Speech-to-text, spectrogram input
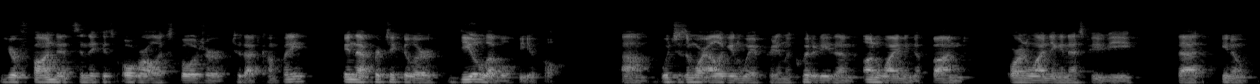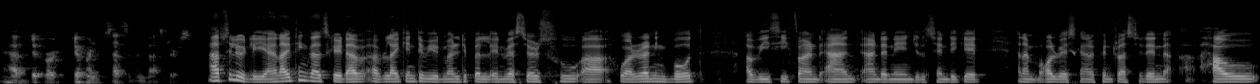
your fund and syndicate's overall exposure to that company in that particular deal level vehicle um, which is a more elegant way of creating liquidity than unwinding a fund or unwinding an SPV that you know have different different sets of investors. Absolutely, and I think that's great. I've, I've like interviewed multiple investors who are who are running both a VC fund and and an angel syndicate, and I'm always kind of interested in uh, how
